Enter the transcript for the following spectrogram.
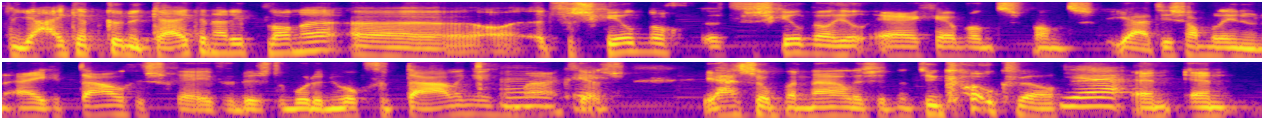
Ja, ik heb kunnen kijken naar die plannen. Uh, het, verschilt nog, het verschilt wel heel erg, hè, want, want ja, het is allemaal in hun eigen taal geschreven. Dus er worden nu ook vertalingen gemaakt. Ah, okay. ja, ja, zo banaal is het natuurlijk ook wel. En, en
